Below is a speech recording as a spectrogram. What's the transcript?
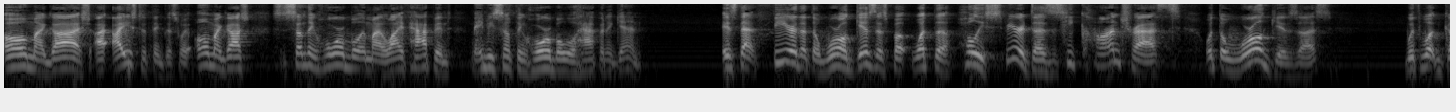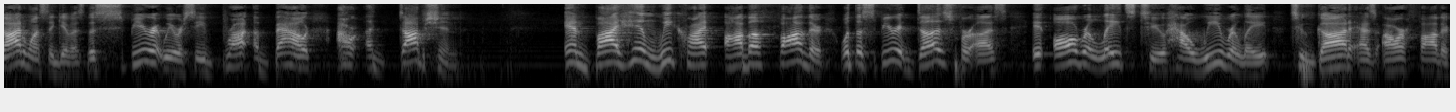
oh my gosh, I, I used to think this way. Oh my gosh, something horrible in my life happened. Maybe something horrible will happen again. It's that fear that the world gives us, but what the Holy Spirit does is He contrasts what the world gives us with what God wants to give us. The Spirit we receive brought about our adoption. And by Him, we cry, Abba, Father. What the Spirit does for us, it all relates to how we relate to God as our Father.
